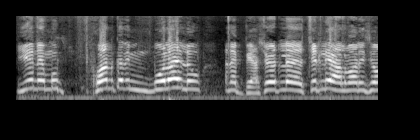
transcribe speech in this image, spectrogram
એને હું ફોન કરીને બોલાવી લઉં અને ભેંસો એટલે કેટલી હાલવાની છે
